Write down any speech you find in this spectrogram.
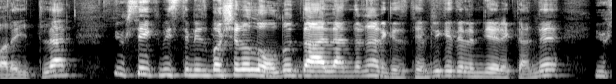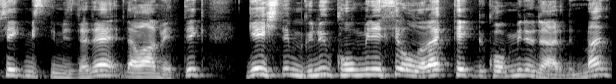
Vara gittiler. Yüksek mislimiz başarılı oldu. Değerlendiren herkese tebrik edelim diyerekten de yüksek mislimizde de devam ettik. Geçtim günün kombinesi olarak tek bir kombin önerdim ben.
